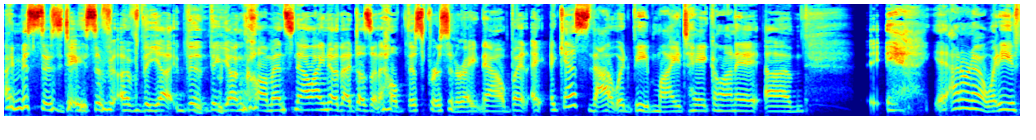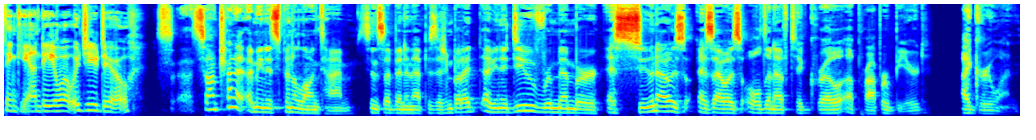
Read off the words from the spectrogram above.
I miss those days of, of the, uh, the, the young comments. Now I know that doesn't help this person right now, but I, I guess that would be my take on it. Um, I don't know. What do you think, Andy? What would you do? So, so, I'm trying to. I mean, it's been a long time since I've been in that position, but I, I mean, I do remember as soon I was as I was old enough to grow a proper beard, I grew one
